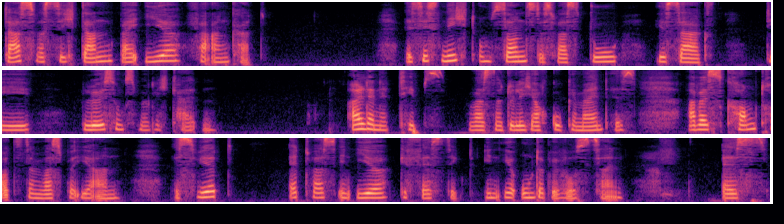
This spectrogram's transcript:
das, was sich dann bei ihr verankert. Es ist nicht umsonst das, was du ihr sagst, die Lösungsmöglichkeiten, all deine Tipps, was natürlich auch gut gemeint ist, aber es kommt trotzdem was bei ihr an. Es wird etwas in ihr gefestigt, in ihr Unterbewusstsein. Es,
